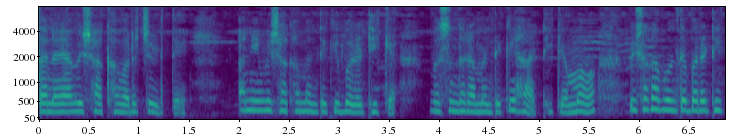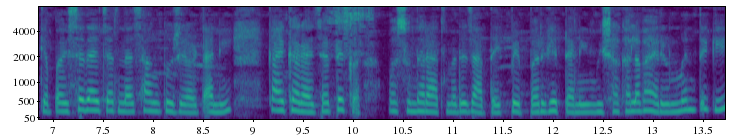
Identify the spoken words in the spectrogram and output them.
तनया विशाखावर चिडते. आणि विशाखा म्हणते की बरं ठीक आहे. वसुंधरा म्हणते की हां ठीक आहे मग विशाखा बोलते बरं ठीक आहे पैसे द्यायच्यात ना सांग तुझी अट आणि काय करायचं ते कर. वसुंधरा आतमध्ये जाते एक पेपर घेते आणि विशाखाला बाहेर येऊन म्हणते की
